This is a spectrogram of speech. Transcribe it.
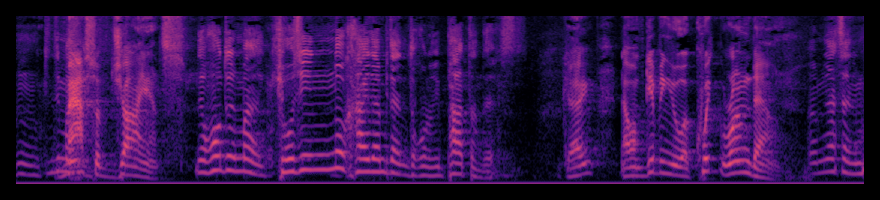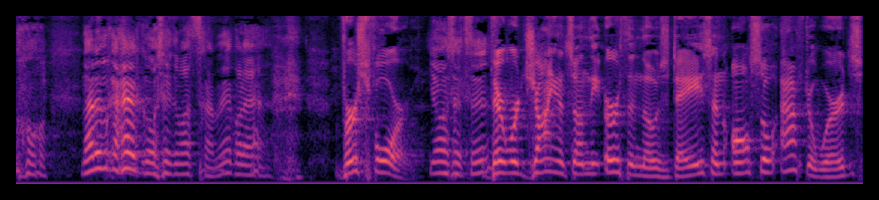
massive giants. で本当にまあ巨人の階段みたいなところいっぱいあったんです Okay? Now I'm giving you a quick rundown. 皆さんにもうなるべく早く教えてますからねこれ Verse 4 4節 There were giants on the earth in those days, and also afterwards,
